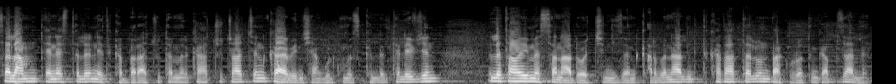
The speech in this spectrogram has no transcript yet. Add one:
ሰላም ጤና ይስጥልን የተከበራችሁ ተመልካቾቻችን፣ ከቤኒሻንጉል ጉሙዝ ክልል ቴሌቪዥን ዕለታዊ መሰናዶዎችን ይዘን ቀርበናል። እንድትከታተሉን በአክብሮት እንጋብዛለን።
